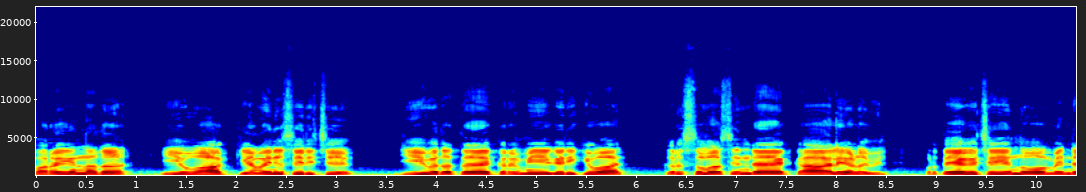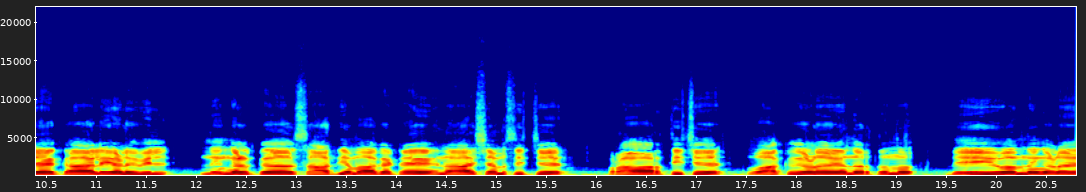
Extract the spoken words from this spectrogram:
പറയുന്നത് ഈ വാക്യമനുസരിച്ച് ജീവിതത്തെ ക്രമീകരിക്കുവാൻ ക്രിസ്മസിന്റെ കാലയളവിൽ പ്രത്യേകിച്ച് ഈ നോമ്പിന്റെ കാലയളവിൽ നിങ്ങൾക്ക് സാധ്യമാകട്ടെ എന്ന് ആശംസിച്ച് പ്രാർത്ഥിച്ച് വാക്കുകളെ നിർത്തുന്നു. ദൈവം നിങ്ങളെ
